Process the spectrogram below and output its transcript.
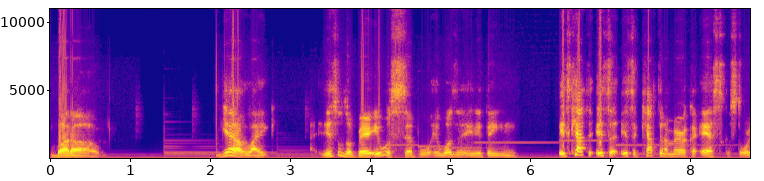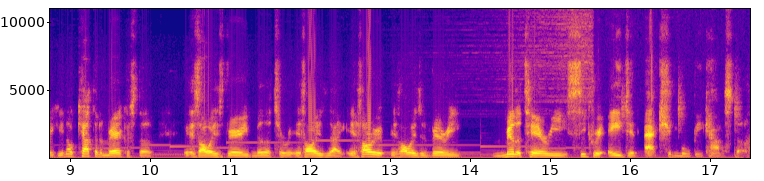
But um, yeah, like this was a very it was simple. It wasn't anything. It's Captain. It's a it's a Captain America esque story. You know, Captain America stuff is always very military. It's always like it's always it's always a very military secret agent action movie kind of stuff.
